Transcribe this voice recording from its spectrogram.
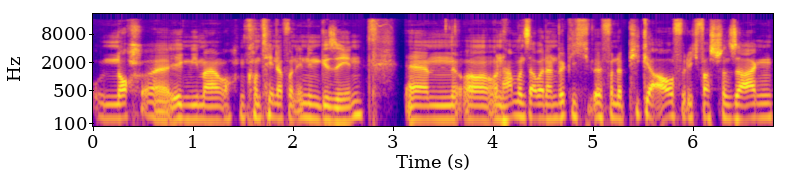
noch äh, irgendwie mal auch einen Container von innen gesehen. Ähm, und haben uns aber dann wirklich äh, von der Pike auf, würde ich fast schon sagen,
